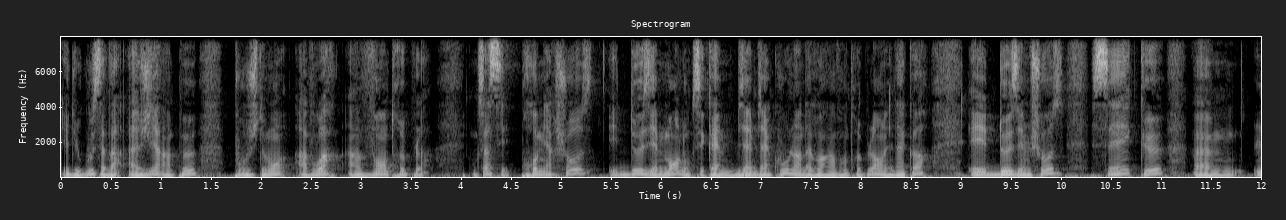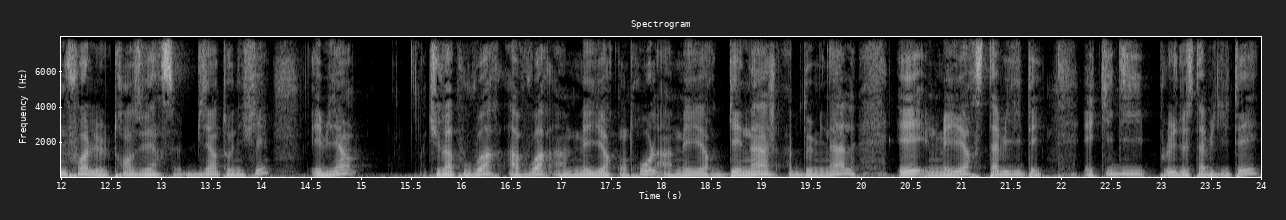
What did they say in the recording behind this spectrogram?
et du coup ça va agir un peu pour justement avoir un ventre plat. Donc ça c'est première chose. Et deuxièmement donc c'est quand même bien bien cool hein, d'avoir un ventre plat on est d'accord. Et deuxième chose c'est que euh, une fois le transverse bien tonifié eh bien tu vas pouvoir avoir un meilleur contrôle, un meilleur gainage abdominal et une meilleure stabilité. Et qui dit plus de stabilité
